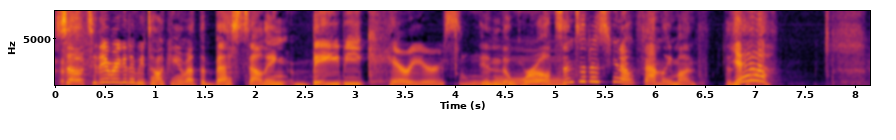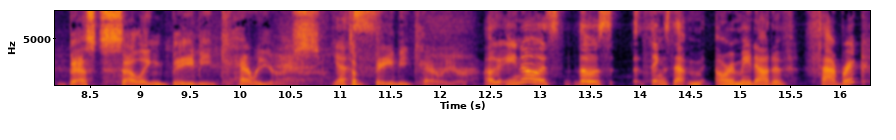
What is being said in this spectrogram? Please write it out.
so today we're going to be talking about the best-selling baby carriers in the world, since it is, you know, Family Month. This Yeah. month. Best selling baby carriers. What's Yes. a baby carrier? Okay, you know, it's those things that are made out of fabric.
